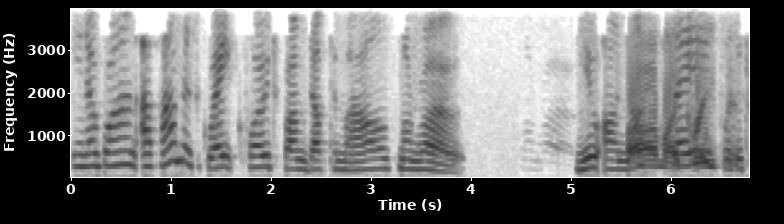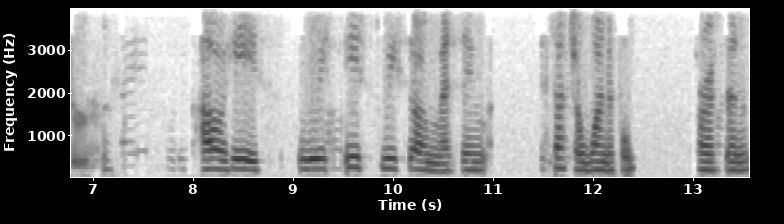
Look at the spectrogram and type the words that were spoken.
You know, Brian, I found this great quote from Dr. Myles Munroe. You are not ah, my saved great for mentor. the. Oh, he's we he's, we so miss him. Such a wonderful person.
